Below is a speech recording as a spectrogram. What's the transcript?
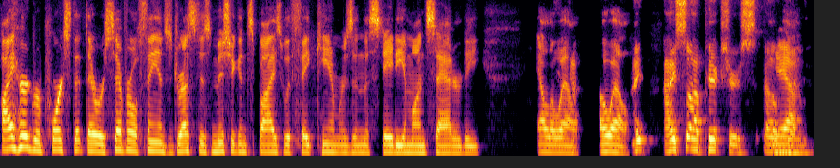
I heard reports that there were several fans dressed as Michigan spies with fake cameras in the stadium on Saturday. LOL. Yeah. OL. I, I saw pictures of yeah, them.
